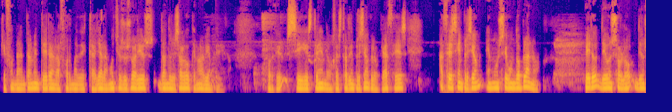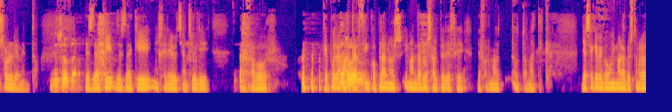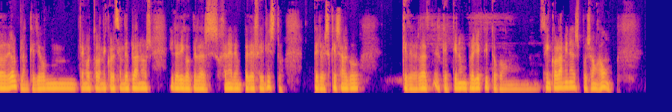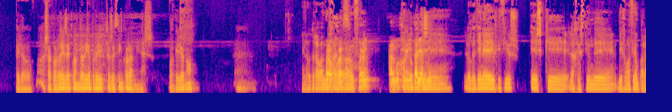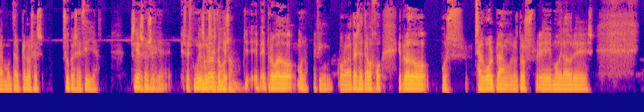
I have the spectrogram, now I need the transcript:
que fundamentalmente era la forma de callar a muchos usuarios dándoles algo que no habían pedido. Porque sigues teniendo un gestor de impresión que lo que hace es hacer esa impresión en un segundo plano pero de un solo, de un solo elemento. De un solo plano. Desde aquí, desde aquí, ingeniero Chanchuli, por favor, que pueda marcar cinco planos y mandarlos al PDF de forma automática. Ya sé que vengo muy mal acostumbrado de Allplan, que yo mm, tengo toda mi colección de planos y le digo que las genere en PDF y listo. pero es que es algo que de verdad, el que tiene un proyectito con cinco láminas, pues aún aún. Pero, ¿os acordáis de cuando había proyectos de cinco láminas? Porque yo no. En la otra banda de la a lo mejor en Italia sí. Lo que tiene Edificius es que la gestión de, información para montar planos es súper sencilla. Sí, eso sí. Eso es muy, muy sencillo. He, he, probado, bueno, en fin, por avatar de trabajo, he probado, pues, salvo el plan, los otros eh, modeladores,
